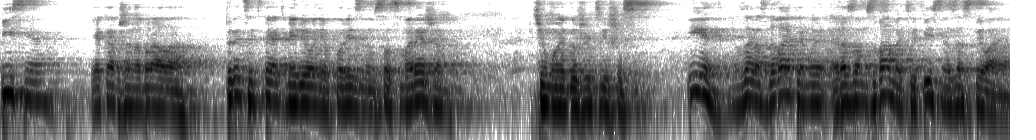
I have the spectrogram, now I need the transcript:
пісня, яка вже набрала 35 мільйонів по різним соцмережам, чому я дуже тішусь. І зараз давайте ми разом з вами цю пісню заспіваємо.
